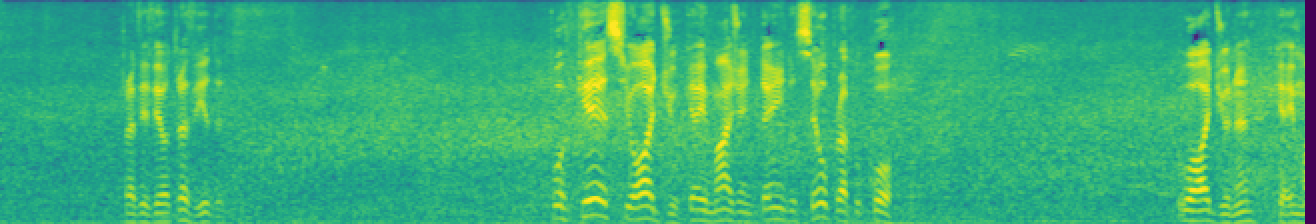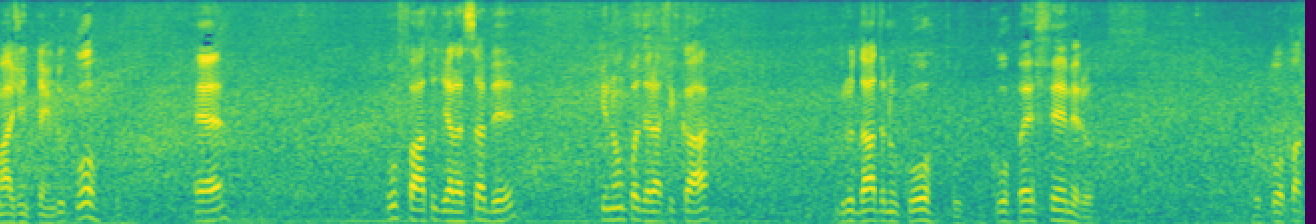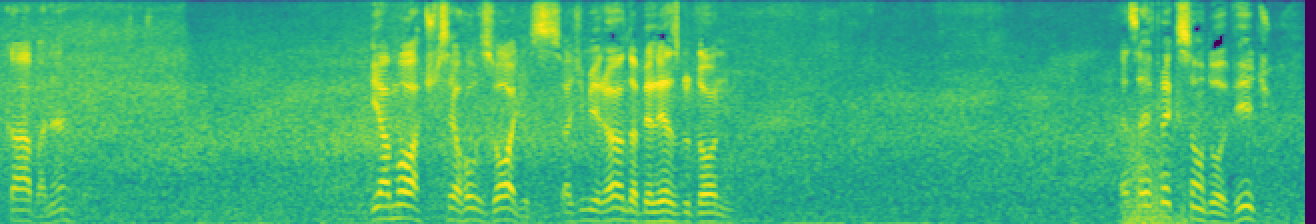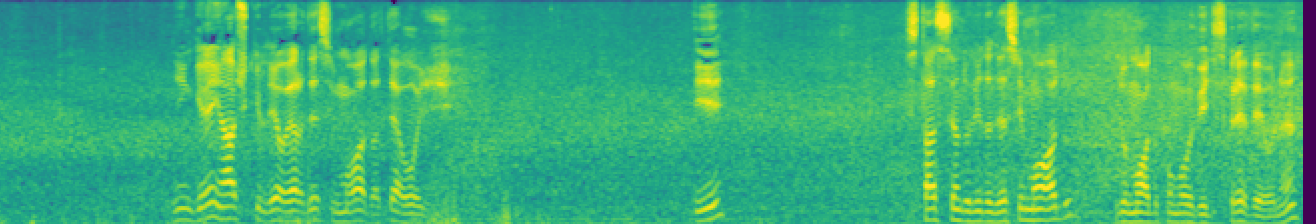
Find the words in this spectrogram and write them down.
para viver outra vida. Por que esse ódio que a imagem tem do seu próprio corpo? O ódio, né? Que a imagem tem do corpo é o fato de ela saber que não poderá ficar grudada no corpo. O corpo é efêmero. O corpo acaba, né? E a morte cerrou os olhos, admirando a beleza do dono. Essa reflexão do Ovídio, ninguém acho que leu ela desse modo até hoje. E está sendo lida desse modo, do modo como o vídeo escreveu, né?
